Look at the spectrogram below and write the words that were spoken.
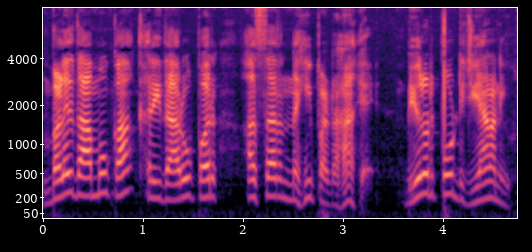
बड़े दामों का खरीदारों पर असर नहीं पड़ रहा है। ब्यूरो रिपोर्ट जियाना न्यूज़।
